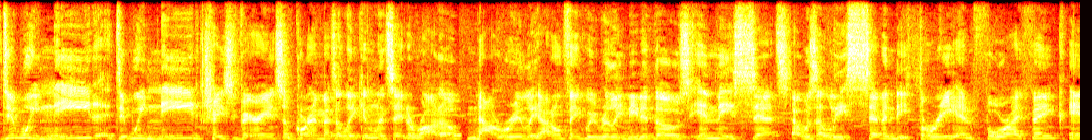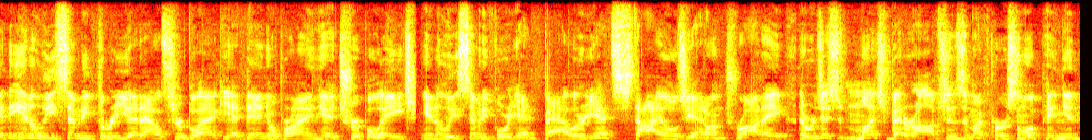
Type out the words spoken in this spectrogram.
did we need, did we need chase variants of Gran Metalik and Lince Dorado? Not really. I don't think we really needed those. In these sets, that was Elite 73 and 4, I think. And in Elite 73, you had Aleister Black, you had Daniel Bryan, you had Triple H. In Elite 74, you had Balor, you had Styles, you had Andrade. There were just much better options, in my personal opinion,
